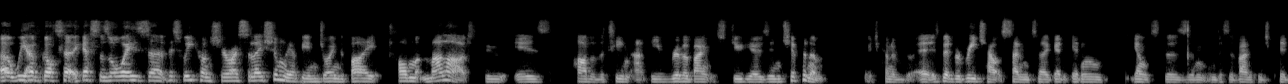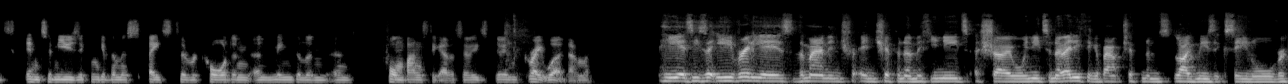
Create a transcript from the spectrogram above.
Uh, we have got uh, a guest, as always, uh, this week on Sheer Isolation. We have been joined by Tom Mallard, who is part of the team at the Riverbank Studios in Chippenham, which kind of is a bit of a reach out centre, get, getting youngsters and, and disadvantaged kids into music and give them a space to record and, and mingle and, and form bands together. So he's doing great work down there. He is. He's a, he really is the man in in Chippenham. If you need a show or you need to know anything about Chippenham's live music scene or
